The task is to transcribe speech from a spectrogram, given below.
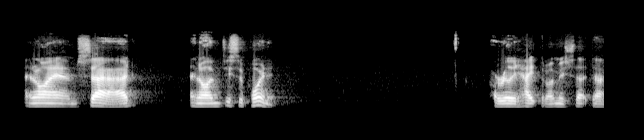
and I am sad and I'm disappointed. I really hate that I missed that day.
